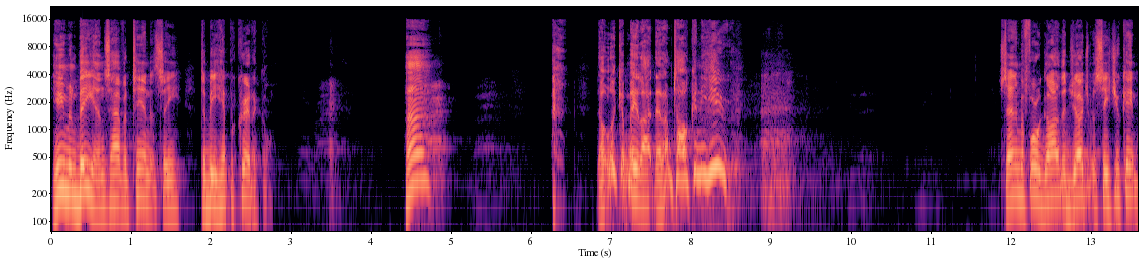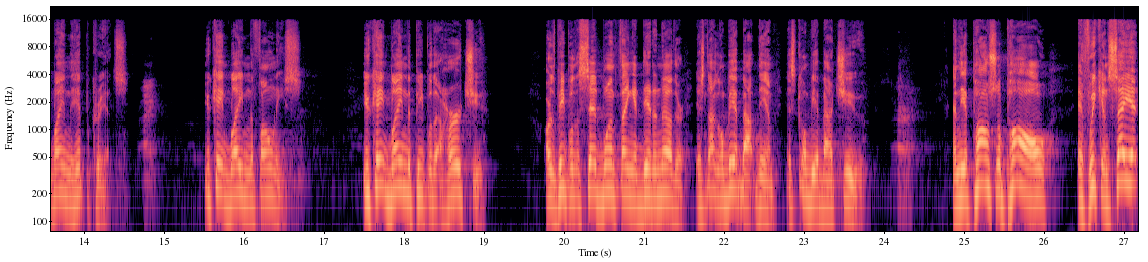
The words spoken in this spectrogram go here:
Human beings have a tendency to be hypocritical. Huh? Don't look at me like that. I'm talking to you. Standing before God at the judgment seat, you can't blame the hypocrites. You can't blame the phonies. You can't blame the people that hurt you or the people that said one thing and did another. It's not going to be about them, it's going to be about you. And the Apostle Paul, if we can say it,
